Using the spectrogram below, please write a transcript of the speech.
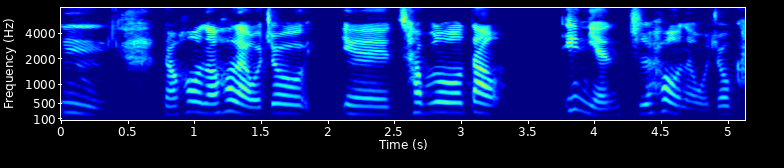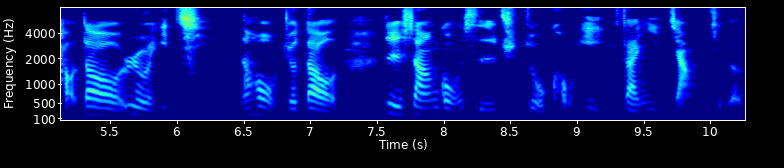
嗯，然后呢，后来我就也差不多到。一年之后呢，我就考到日文一级，然后我就到日商公司去做口译翻译这样子了。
